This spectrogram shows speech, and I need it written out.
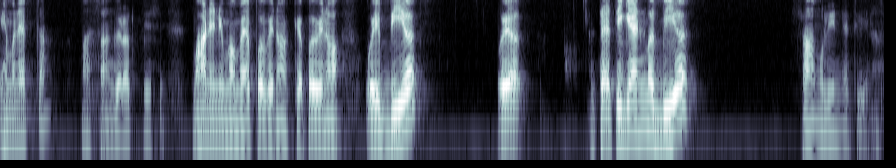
එහෙම නැත්තම් මා සංඝ රත්නය. මහණෙනි මම අප වෙනවා, කැප වෙනවා. ওই බිය ඔය තැති ගැන්ම බිය සාමුලින් නැති වෙනවා.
